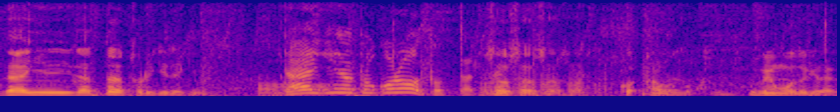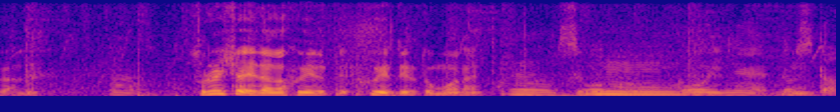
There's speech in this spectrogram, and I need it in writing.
大木だったら取り木できます。大木のところを取ったのそうそうそうそう。こあの上もどきだからね。それにしては枝が増えて増えてると思わない？うん、うん、すごく。多いね。どうした、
